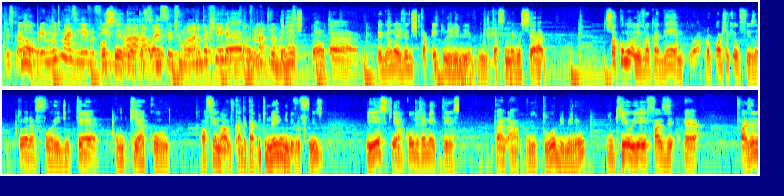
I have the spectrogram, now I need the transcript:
Discordo. Não, eu comprei muito mais livro físico você, pela Amazon falando... esse último ano do que é, compro naturalmente. Estudante, então, tá pegando, às vezes, capítulos de livro e está sendo negociado. Só como é um livro acadêmico, a proposta que eu fiz à editora foi de ter um QR Code ao final de cada capítulo, mesmo no livro físico, e esse QR Code remetesse um canal no YouTube meu, em que eu ia fazer, é, fazendo,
